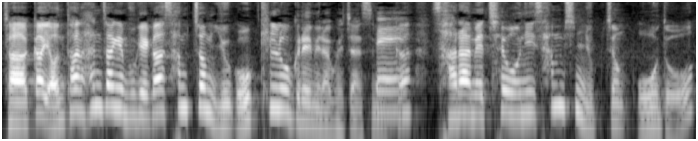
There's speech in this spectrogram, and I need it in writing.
자, 아까 연탄 한 장의 무게가 3.65kg이라고 했지 않습니까? 네. 사람의 체온이 36.5도.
